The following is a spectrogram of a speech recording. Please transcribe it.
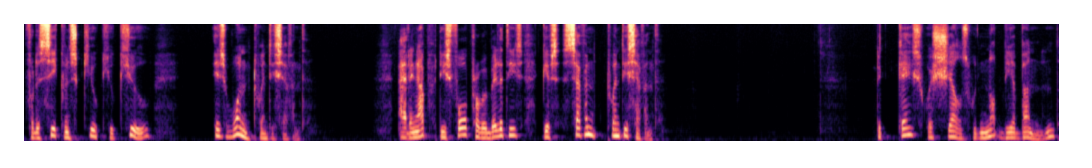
for the sequence QQQ is 1 27th. Adding up these four probabilities gives 7 27th. The case where shells would not be abundant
